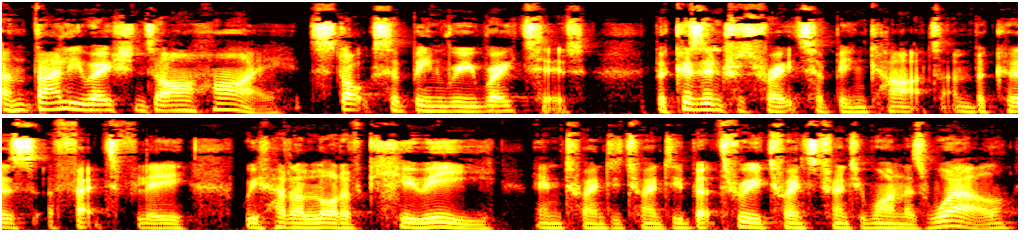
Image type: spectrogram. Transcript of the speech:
And valuations are high. Stocks have been re rated because interest rates have been cut and because effectively we've had a lot of QE in 2020, but through 2021 as well,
